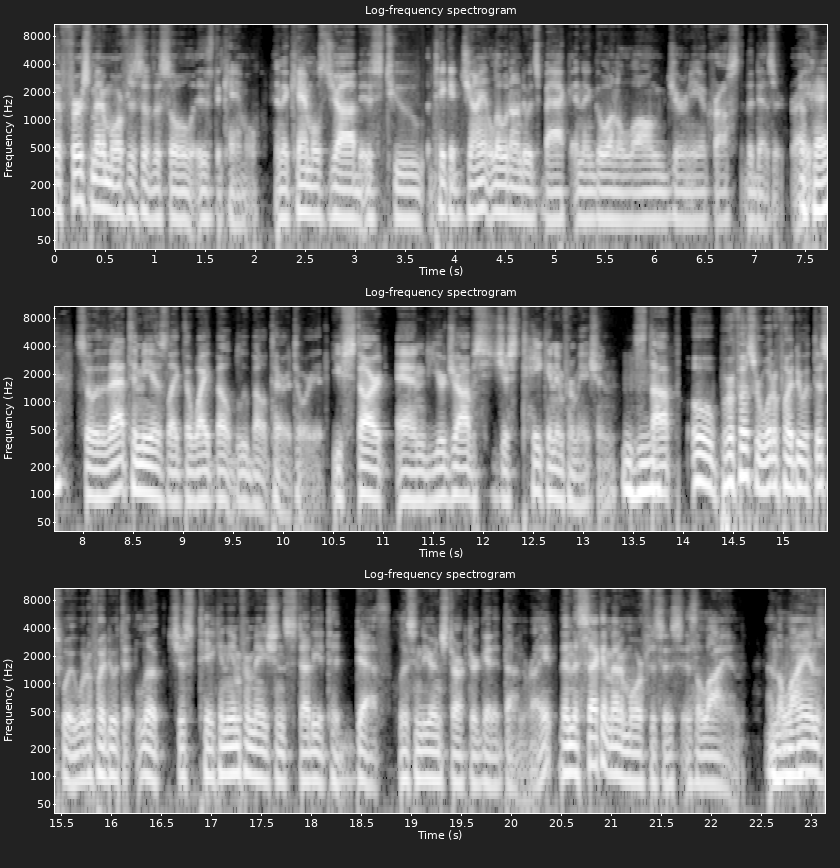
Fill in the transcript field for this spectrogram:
The first metamorphosis of the soul is the camel. And the camel's job is to take a giant load onto its back and then go on a long journey across the desert, right? Okay. So that to me is like the white belt, blue belt territory. You start and your job is to just take in information. Mhm. Stop. Oh, professor, what if I do it this way? What if I do it that? Look, just take in the information, study it to death. Listen to your instructor, get it done, right? Then the second metamorphosis is a lion. And the lion's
